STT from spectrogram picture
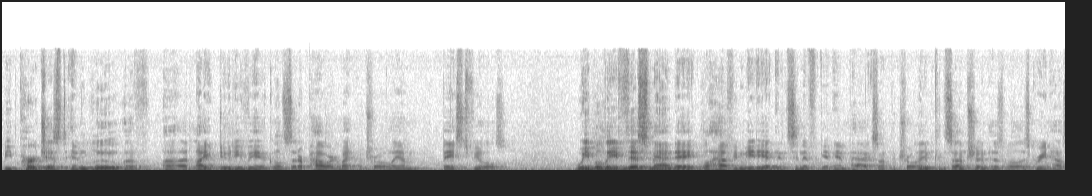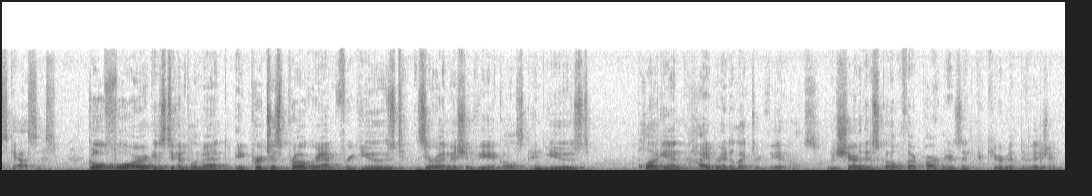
be purchased in lieu of uh, light duty vehicles that are powered by petroleum based fuels. We believe this mandate will have immediate and significant impacts on petroleum consumption as well as greenhouse gases. Goal four is to implement a purchase program for used zero emission vehicles and used plug-in hybrid electric vehicles. We share this goal with our partners in procurement division.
